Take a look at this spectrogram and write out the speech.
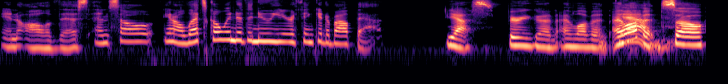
in all of this? And so, you know, let's go into the new year thinking about that. Yes, very good. I love it. I love it. So,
